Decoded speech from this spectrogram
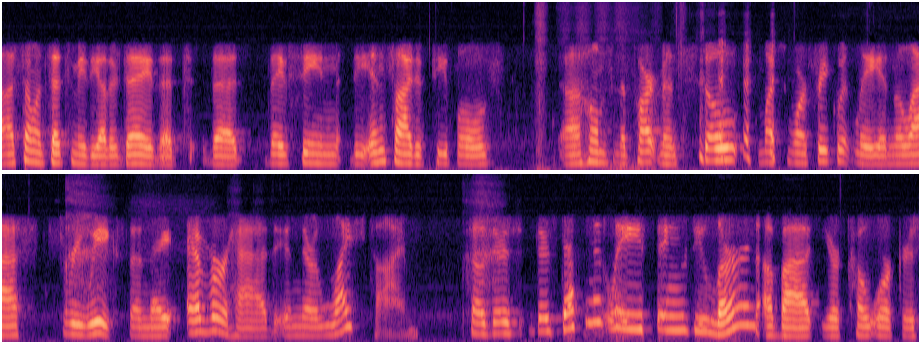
uh, someone said to me the other day that that they've seen the inside of people's uh, homes and apartments so much more frequently in the last three weeks than they ever had in their lifetime. So there's there's definitely things you learn about your coworkers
